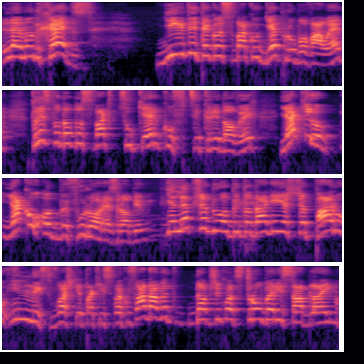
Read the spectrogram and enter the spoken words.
Lemon Heads! Nigdy tego smaku nie próbowałem. To jest podobno smak cukierków cytrynowych. Jaki jaką on by furorę zrobił? Nie lepsze byłoby dodanie jeszcze paru innych właśnie takich smaków, a nawet na przykład strawberry sublime.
